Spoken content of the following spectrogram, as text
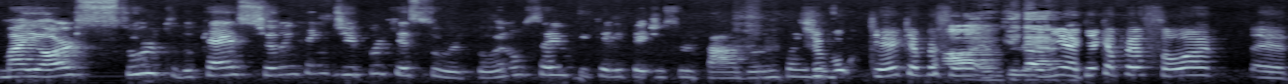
maior surto do cast, eu não entendi por que surto. Eu não sei o que, que ele fez de surtado. Eu não conheço. Tipo, o que que a pessoa. Ah, pra mim, é o que que a pessoa é,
